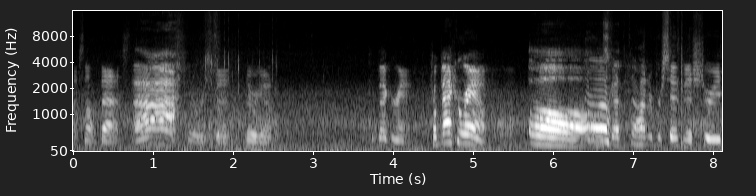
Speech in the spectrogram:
That's not fast. Ah. Where we spin? There we go. Come back around. Come back around. Oh, almost got 100% mystery.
